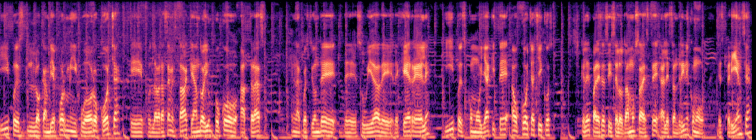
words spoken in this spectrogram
y pues lo cambié por mi jugador Ococha que pues la verdad se me estaba quedando ahí un poco atrás en la cuestión de, subida de, de, GRL. Y pues como ya quité a Ococha chicos, ¿qué les parece si se los damos a este Alessandrini como experiencia?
